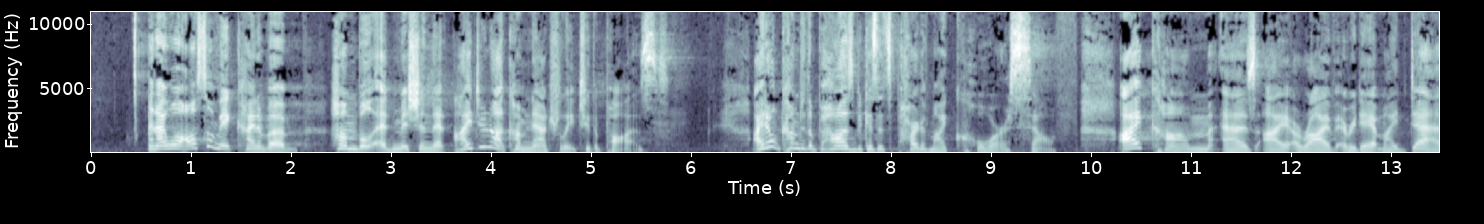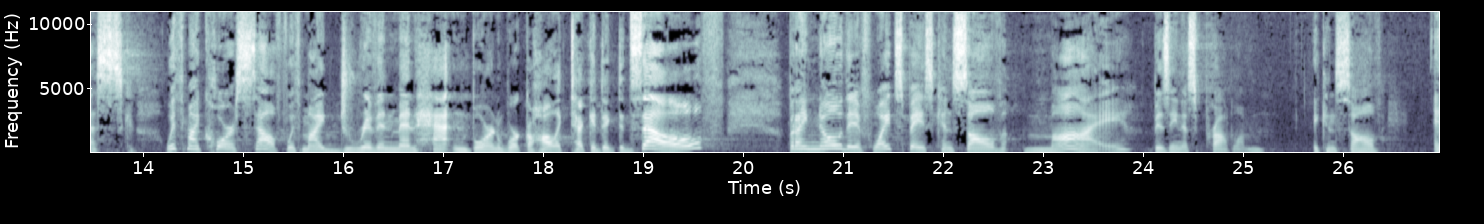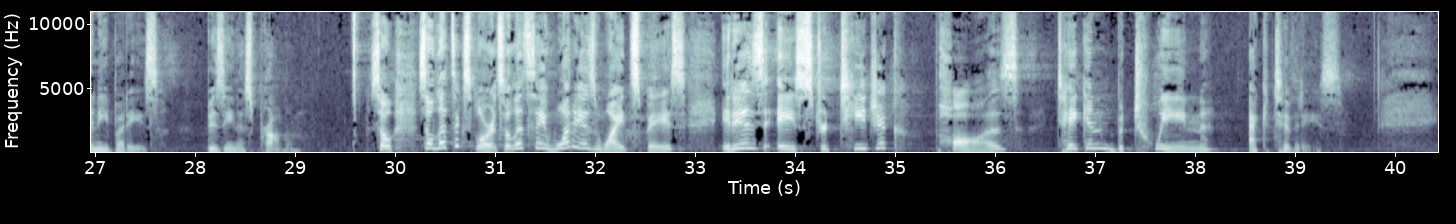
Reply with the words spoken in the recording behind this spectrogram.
And I will also make kind of a humble admission that I do not come naturally to the pause. I don't come to the pause because it's part of my core self. I come as I arrive every day at my desk with my core self, with my driven Manhattan born workaholic tech addicted self. But I know that if white space can solve my busyness problem, it can solve anybody's busyness problem. So, so let's explore it. So let's say, what is white space? It is a strategic pause taken between activities.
